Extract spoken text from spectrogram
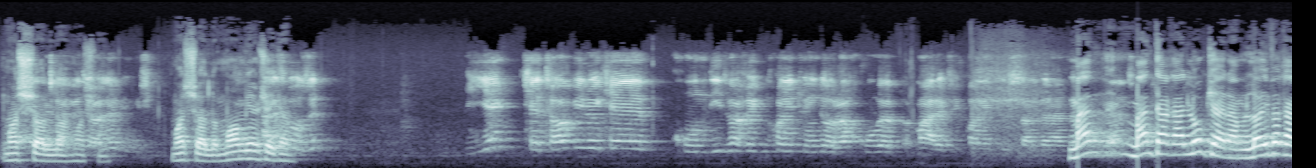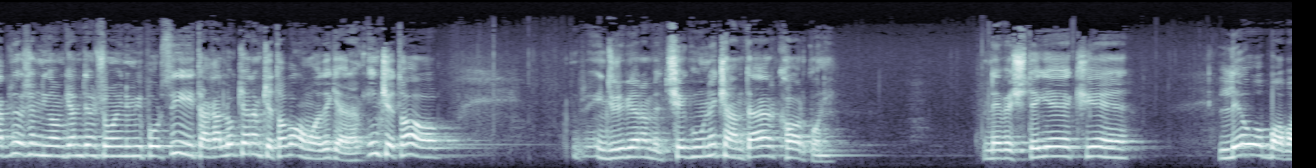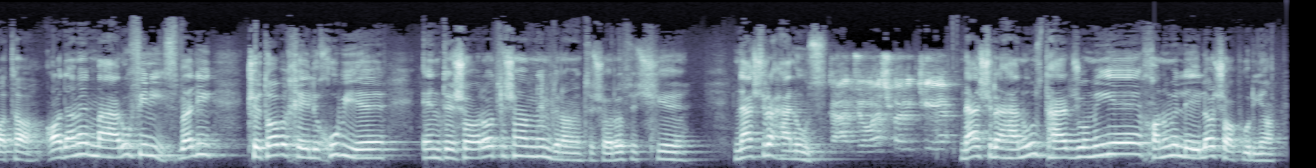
ماشاءالله ماشاءالله. ماشاءالله. ما میام شرکت. یک کتابی رو که خوندید و فکر می‌کنید تو این دوران خوب معرفی کنید دوستان دارم من من تقلب کردم. live قبلی داشتم نگاه می‌کردم دیدم شما اینو می‌پرسی تقلب کردم کتاب آماده کردم. این کتاب اینجوری بیارم چگونه کمتر کار کنی؟ نوشته کیه؟ لئو باباتا. آدم معروفی نیست ولی کتاب خیلی خوبیه. انتشاراتش هم نمی‌دونم انتشارات چیه؟ نشر هنوز. ترجمهش کیه؟ نشر هنوز ترجمه خانم لیلا شاپوریان.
